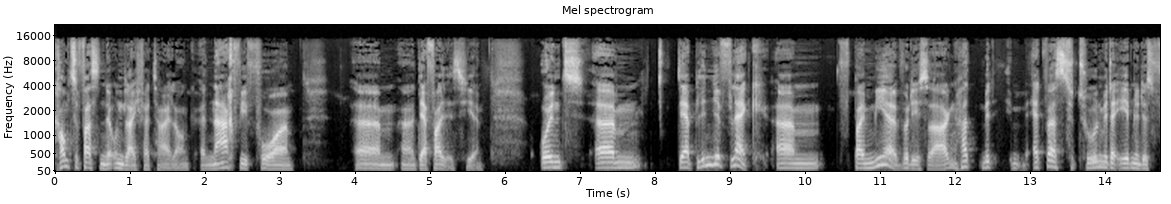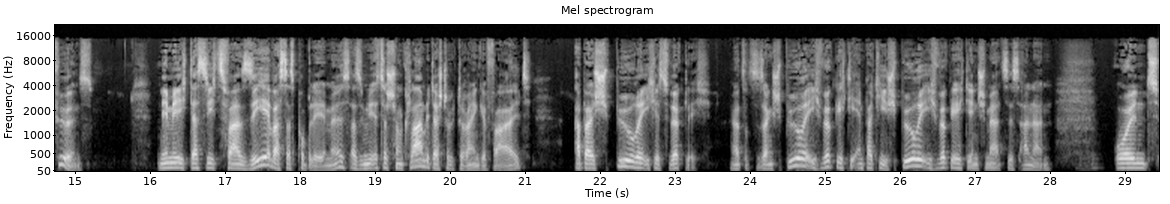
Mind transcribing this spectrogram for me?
kaum zu fassende Ungleichverteilung äh, nach wie vor ähm, äh, der Fall ist hier. Und ähm, der blinde Fleck ähm, bei mir, würde ich sagen, hat mit etwas zu tun mit der Ebene des Fühlens. Nämlich, dass ich zwar sehe, was das Problem ist, also mir ist das schon klar mit der strukturellen Gewalt, aber spüre ich es wirklich? Ja, sozusagen spüre ich wirklich die Empathie, spüre ich wirklich den Schmerz des anderen. Und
